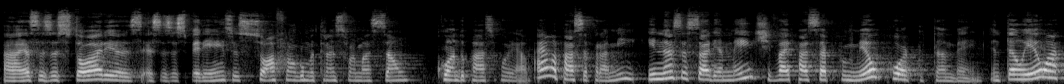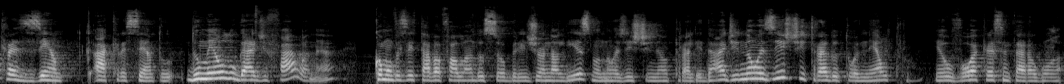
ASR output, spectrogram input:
Ah, essas histórias, essas experiências sofrem alguma transformação quando passam por ela. Ela passa para mim e necessariamente vai passar para o meu corpo também. Então eu acrescento, acrescento do meu lugar de fala, né? Como você estava falando sobre jornalismo, não existe neutralidade, não existe tradutor neutro. Eu vou acrescentar alguma,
